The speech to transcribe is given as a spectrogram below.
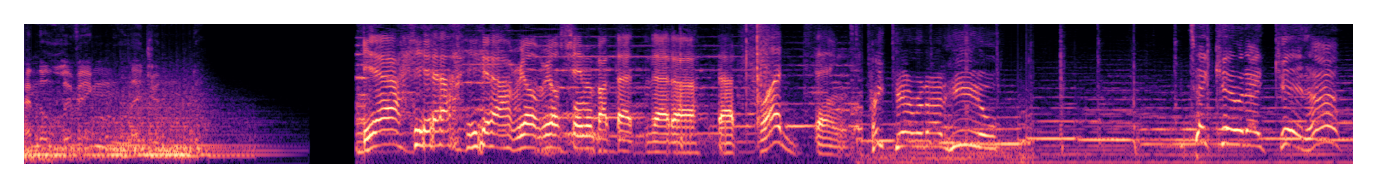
and the living legend. Yeah, yeah, yeah. Real, real shame about that, that, uh, that flood thing. Take care of that heel. Take care of that kid, huh?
